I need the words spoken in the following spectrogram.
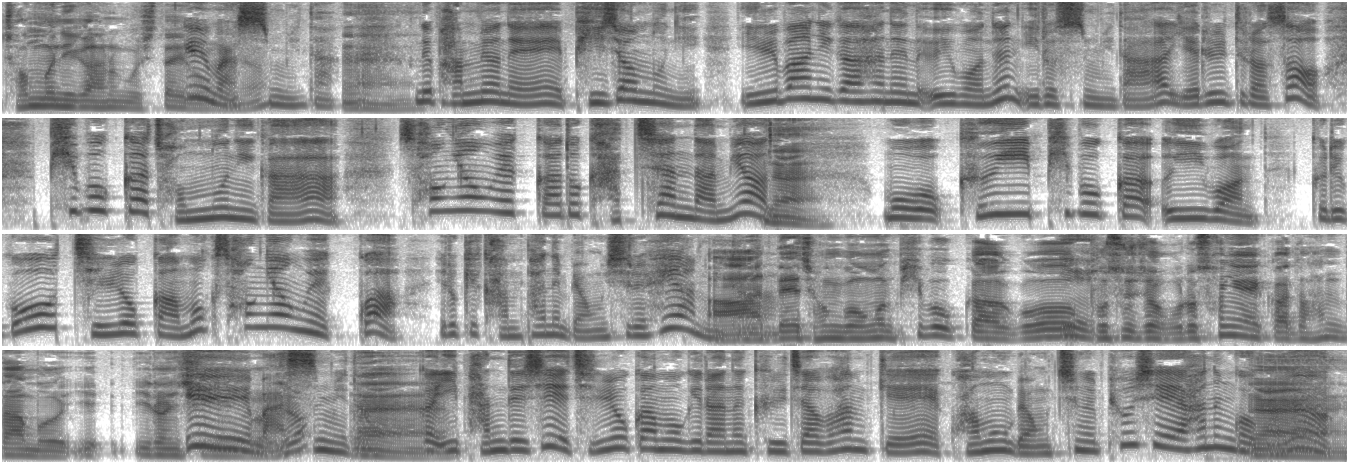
전문의가 하는 곳이다 예, 이거군요. 맞습니다. 예. 근데 반면에 비전문의, 일반의가 하는 의원은 이렇습니다. 예를 들어서 피부과 전문의가 성형외과도 같이 한다면 네. 뭐 그의 피부과 의원 그리고 진료 과목 성형외과 이렇게 간판에 명시를 해야 합니다. 아, 내 전공은 피부과고 예. 부수적으로 성형외과도 한다 뭐 이, 런 식인 예, 거죠? 맞습니다. 예. 그러니까 이 반드시 진료 과목이라는 글자와 함께 과목 명칭을 표시해야 하는 거고요. 네.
